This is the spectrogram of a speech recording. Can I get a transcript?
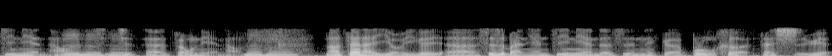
纪念哈，嗯哼哼七呃周年哈。嗯哼，然后再来有一个呃四四百年纪念的是那个布鲁赫，在十月。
